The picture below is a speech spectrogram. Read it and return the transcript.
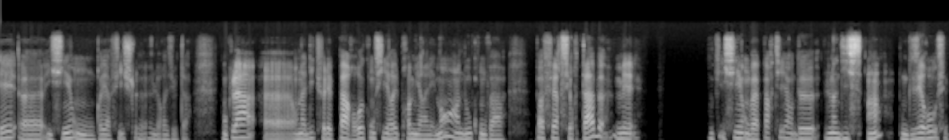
et euh, ici on réaffiche le, résultat. Donc là, euh, on a dit qu'il fallait pas reconsidérer le premier élément, hein, donc on va pas faire sur tab, mais ici on va partir de l'indice 1, donc 0 c'est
